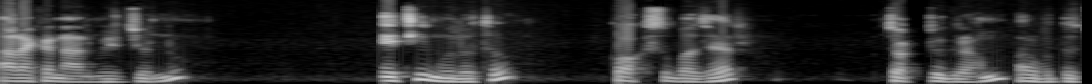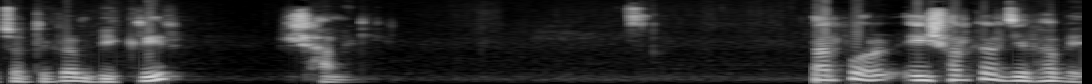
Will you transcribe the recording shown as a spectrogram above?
আরাকান আর্মির জন্য, এটি মূলত কক্সবাজার, চট্টগ্রাম, পার্বত্য চট্টগ্রাম বিক্রির সামিল। তারপর এই সরকার যেভাবে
